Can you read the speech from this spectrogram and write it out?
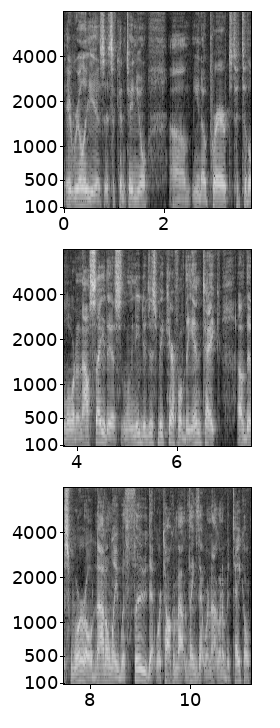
It really is. It's a continual um, you know, prayer to, to, the Lord. And I'll say this: we need to just be careful of the intake of this world, not only with food that we're talking about and things that we're not going to take on,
